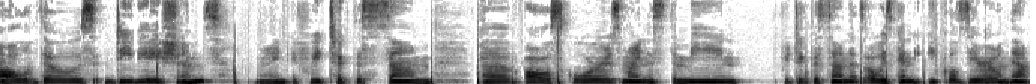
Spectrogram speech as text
all of those deviations, right, if we took the sum of all scores minus the mean. If we take the sum, that's always going to equal zero, and that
